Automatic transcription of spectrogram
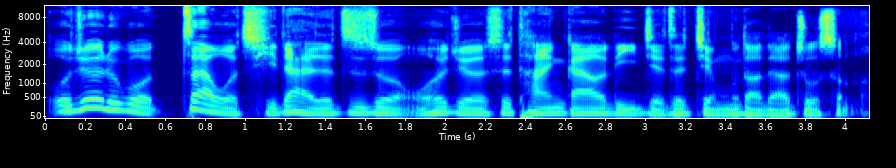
我觉得如果在我期待的制作人，我会觉得是他应该要理解这节目到底要做什么。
